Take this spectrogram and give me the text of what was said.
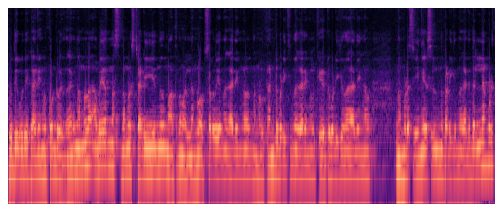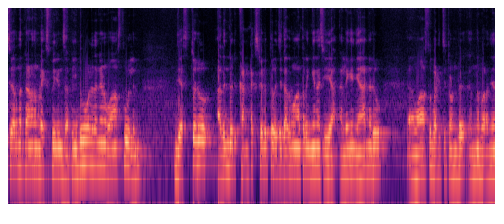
പുതിയ പുതിയ കാര്യങ്ങൾ കൊണ്ടുവരുന്നത്. കാരണം നമ്മൾ അവയർനെസ് നമ്മൾ സ്റ്റഡി ചെയ്യുന്നത് മാത്രമല്ല. നമ്മൾ ഒബ്സർവ് ചെയ്യുന്ന കാര്യങ്ങൾ നമ്മൾ കണ്ടുപിടിക്കുന്ന കാര്യങ്ങൾ കേട്ടുപഠിക്കുന്ന കാര്യങ്ങൾ നമ്മുടെ സീനിയേഴ്സിൽ നിന്ന് പഠിക്കുന്ന കാര്യം ഇതെല്ലാം കൂടി ചേർന്നിട്ടാണ് നമ്മുടെ എക്സ്പീരിയൻസ് അപ്പോൾ ഇതുപോലെ തന്നെയാണ് വാസ്തുവിലും ജസ്റ്റ് ഒരു അതിന്റെ ഒരു കണ്ടക്സ്റ്റ് എടുത്ത് വെച്ചിട്ട് അത് മാത്രം ഇങ്ങനെ ചെയ്യുക അല്ലെങ്കിൽ ഞാനൊരു വാസ്തു പഠിച്ചിട്ടുണ്ട് എന്ന് പറഞ്ഞ്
